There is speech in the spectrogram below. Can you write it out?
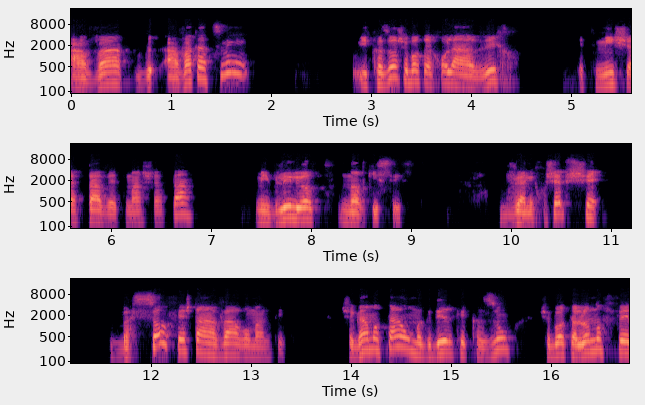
אהבת, אהבת העצמי היא כזו שבו אתה יכול להעריך את מי שאתה ואת מה שאתה, מבלי להיות נרקיסיסט. ואני חושב שבסוף יש את האהבה הרומנטית, שגם אותה הוא מגדיר ככזו, שבו אתה לא נופל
